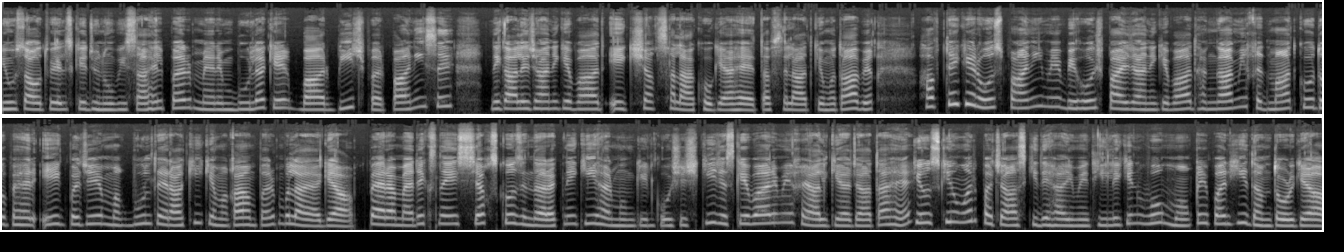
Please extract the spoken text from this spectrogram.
نیو ساؤتھ ویلز کے جنوبی ساحل پر میرمبولا کے بار بیچ پر پانی سے نکالے جانے کے بعد ایک شخص ہلاک ہو گیا ہے تفصیلات کے مطابق ہفتے کے روز پانی میں بے ہوش پائے جانے کے بعد ہنگامی خدمات کو دوپہر ایک بجے مقبول تیراکی کے مقام پر بلایا گیا پیرامیڈکس نے اس شخص کو زندہ رکھنے کی ہر ممکن کوشش کی جس کے بارے میں خیال کیا جاتا ہے کہ اس کی عمر پچاس کی دہائی میں تھی لیکن وہ موقع پر ہی دم توڑ گیا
